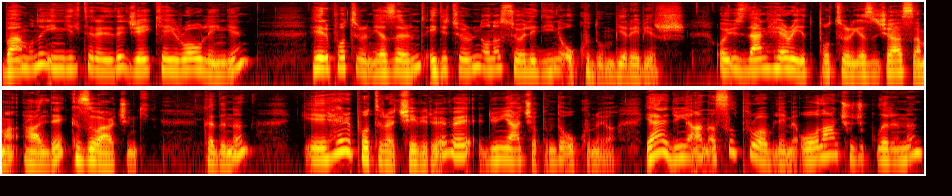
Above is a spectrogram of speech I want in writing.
Ben bunu İngiltere'de de J.K. Rowling'in Harry Potter'ın yazarının, editörünün ona söylediğini okudum birebir. O yüzden Harriet Potter yazacağı zaman halde kızı var çünkü kadının. E, Harry Potter'a çeviriyor ve dünya çapında okunuyor. Yani dünyanın asıl problemi oğlan çocuklarının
